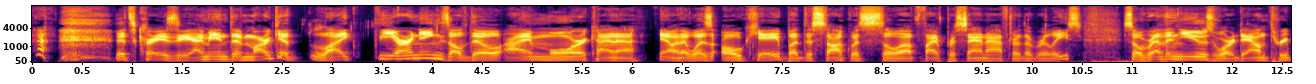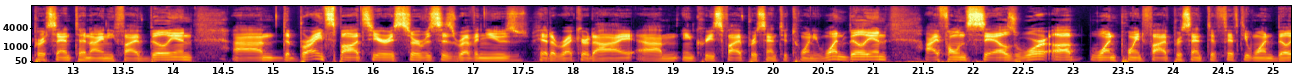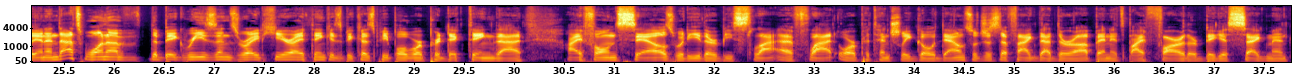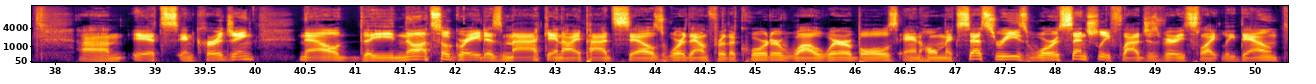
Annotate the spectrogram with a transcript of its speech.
it's crazy. I mean, the market liked the earnings, although I'm more kind of you know, that was okay, but the stock was still up 5% after the release. So revenues were down 3% to 95 billion. Um, the bright spots here is services revenues hit a record high, um, increased 5% to 21 billion. iPhone sales were up 1.5% to 51 billion. And that's one of the big reasons right here, I think, is because people were predicting that iPhone sales would either be flat, uh, flat or potentially go down. So just the fact that they're up and it's by far their biggest segment. Um, it's encouraging. Now, the not so great is Mac and iPad sales were down for the quarter, while wearables and home accessories were essentially flat, just very slightly down.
